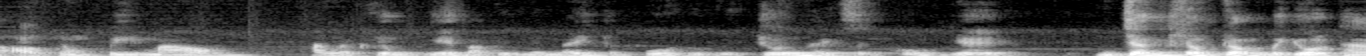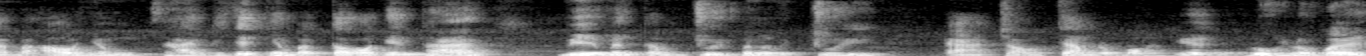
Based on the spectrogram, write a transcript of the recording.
ើឲ្យខ្ញុំ2ម៉ោងអានេះខ្ញុំនិយាយបើវាមានន័យចំពោះយុវជនហើយសង្គមយើង អញ្ចឹងខ្ញុំចង់បញ្យល់ថាបើឲ្យខ្ញុំថែមតិចទៀតខ្ញុំបន្តទៀតថា វាមិនត្រឹមជួយប៉ុណ្ណឹងវាជួយការចងចាំរបស់យើងរស់រវើក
